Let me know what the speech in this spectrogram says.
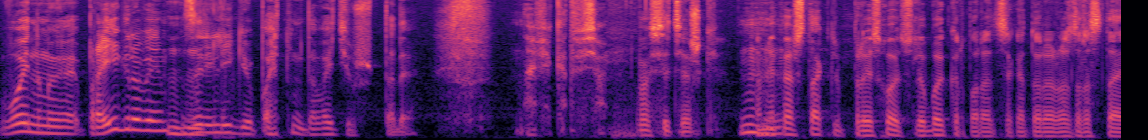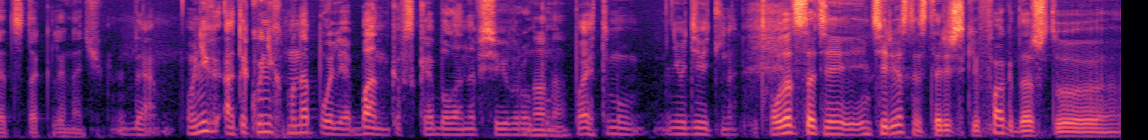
войны мы проигрываем Мгм. за религию, поэтому давайте уж тогда нафиг это все. Во все тяжкие. А мне кажется, так происходит с любой корпорацией, которая разрастается так или иначе. Да. У них, а так у них монополия банковская была на всю Европу, Ну да. поэтому неудивительно. Вот это, кстати, интересный исторический факт, да, что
